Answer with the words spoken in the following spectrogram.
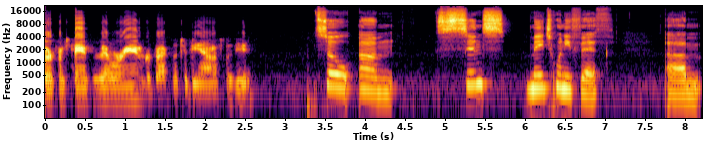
circumstances that we're in, Rebecca, to be honest with you. So, um, since May 25th, um,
